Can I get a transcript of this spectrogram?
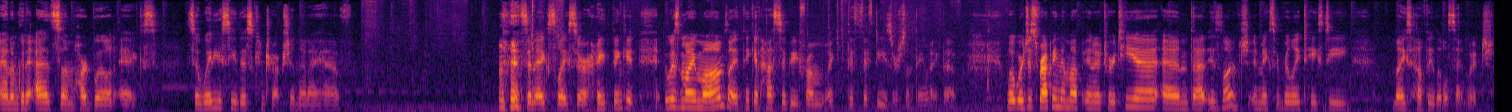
and I'm going to add some hard-boiled eggs. So where do you see this contraption that I have. it's an egg slicer. I think it, it was my mom's. I think it has to be from like the 50s or something like that. But we're just wrapping them up in a tortilla and that is lunch. It makes a really tasty, nice, healthy little sandwich.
